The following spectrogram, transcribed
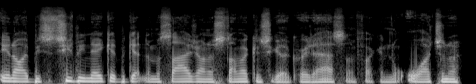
you know, I'd be she'd be naked but getting a massage on her stomach and she got a great ass and I'm fucking watching her.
